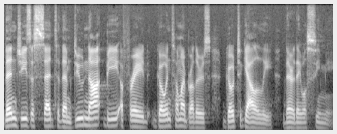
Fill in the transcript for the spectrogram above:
Then Jesus said to them, Do not be afraid. Go and tell my brothers, Go to Galilee. There they will see me.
